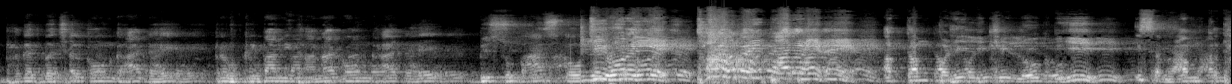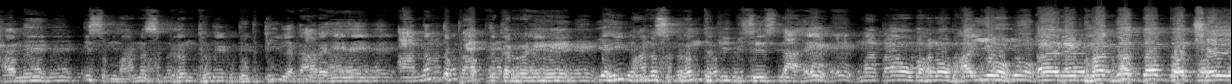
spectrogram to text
भगत बछल कौन घाट है? प्रभु कृपा निधाना कौन घाट है? विश्वास कौन जी हो रही है था नहीं पा रहे हैं। अब कम पढ़े लिखे लोग भी इस राम कथा में, इस मानस ग्रंथ में डुबकी लगा रहे हैं, आनंद प्राप्त कर रहे हैं। यही मानस ग्रंथ की विशेषता है। माताओं, बहनों, भाइयों, अरे भगत बछल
